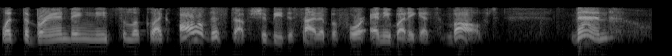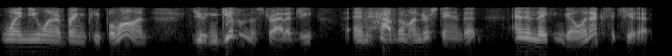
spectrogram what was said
what the branding needs to look like, all of this stuff should be decided before anybody gets involved. Then when you want to bring people on, you can give them the strategy and have them understand it, and then they can go and execute it.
